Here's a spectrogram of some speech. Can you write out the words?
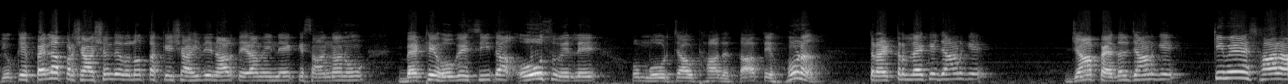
ਕਿਉਂਕਿ ਪਹਿਲਾਂ ਪ੍ਰਸ਼ਾਸਨ ਦੇ ਵੱਲੋਂ ਧੱਕੇਸ਼ਾਹੀ ਦੇ ਨਾਲ 13 ਮਹੀਨੇ ਕਿਸਾਨਾਂ ਨੂੰ ਬੈਠੇ ਹੋ ਗਏ ਸੀ ਤਾਂ ਉਸ ਵੇਲੇ ਉਹ ਮੋਰਚਾ ਉਠਾ ਦਿੱਤਾ ਤੇ ਹੁਣ ਟਰੈਕਟਰ ਲੈ ਕੇ ਜਾਣਗੇ ਜਾਂ ਪੈਦਲ ਜਾਣਗੇ? ਕਿਵੇਂ ਸਾਰਾ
